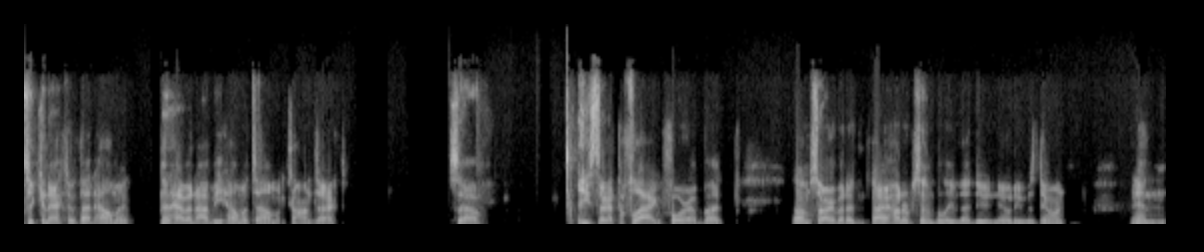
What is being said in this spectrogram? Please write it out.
to connect with that helmet and have an IV helmet to helmet contact. So he still got the flag for it, but I'm sorry, but I, I 100% believe that dude knew what he was doing. And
